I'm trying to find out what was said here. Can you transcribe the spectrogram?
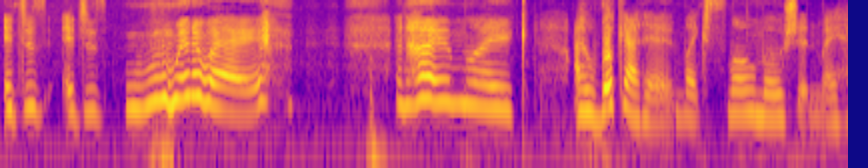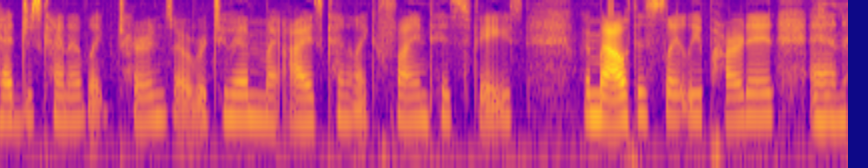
It just it just went away. and I am like I look at him like slow motion. My head just kind of like turns over to him. My eyes kind of like find his face. My mouth is slightly parted and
